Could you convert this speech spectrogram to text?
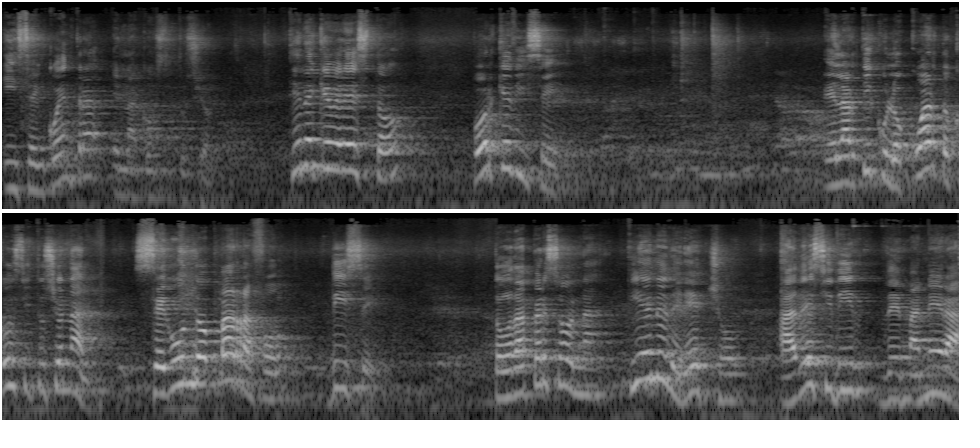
y se encuentra en la constitución. Tiene que ver esto porque dice el artículo cuarto constitucional, segundo párrafo, dice, toda persona tiene derecho a decidir de manera,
